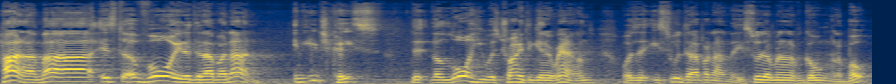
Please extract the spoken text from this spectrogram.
Harama is to avoid a drabanan. In each case, the, the law he was trying to get around was the isur drabanan, the isur drabanan of going on a boat,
